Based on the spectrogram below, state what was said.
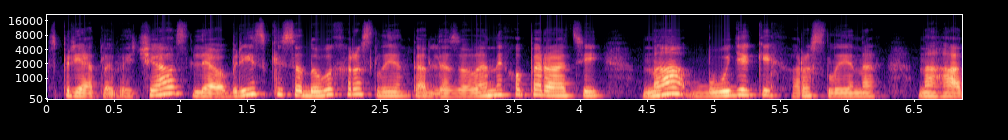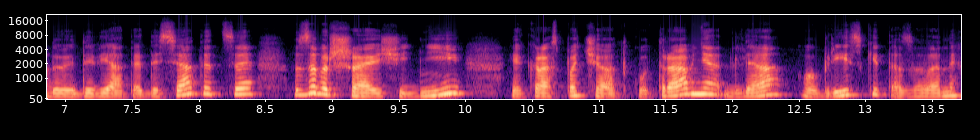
Сприятливий час для обрізки садових рослин та для зелених операцій на будь-яких рослинах. Нагадую, 9-10 це завершаючі дні, якраз початку травня для обрізки та зелених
